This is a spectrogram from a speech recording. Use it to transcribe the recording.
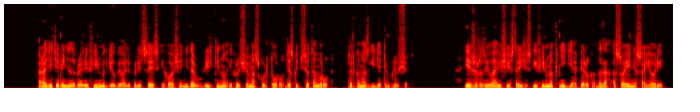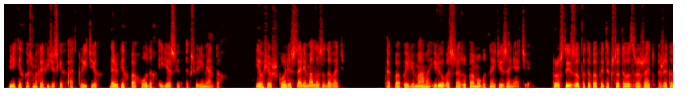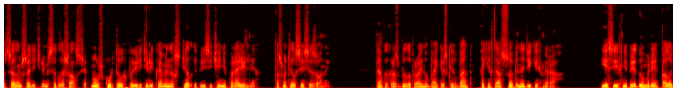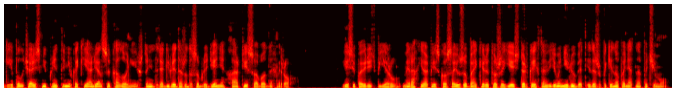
Родители не добрали фильмы, где убивали полицейских, вообще не дорубили кино и прочую масс-культуру, дескать, все там врут, только мозги детям плющат. Есть же развивающие исторические фильмы-книги о первых годах освоения Сайори, великих космографических открытиях, далеких походах и детских экспериментах. И вообще в школе стали мало задавать. Так папа или мама, или оба сразу помогут найти занятия. Просто из опыта попыток что-то возражать, Жека в целом с родителями соглашался, но уж культовых повелителей каменных стрел и пересечения параллельных посмотрел все сезоны. Там как раз было про войну байкерских банд в каких-то особенно диких мирах. Если их не придумали, по логике получались не приняты ни в какие альянсы колонии, что не дотягивали даже до соблюдения хартии свободных миров. Если поверить Пьеру, в мирах Европейского Союза байкеры тоже есть, только их там, видимо, не любят, и даже по кино понятно почему.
